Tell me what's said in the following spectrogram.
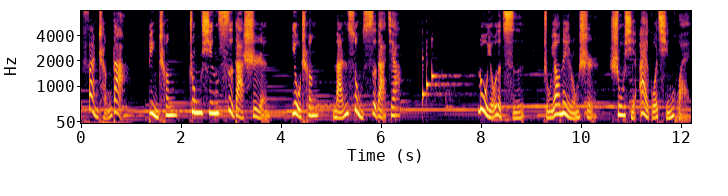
范成大并称中兴四大诗人，又称南宋四大家。陆游的词主要内容是书写爱国情怀，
